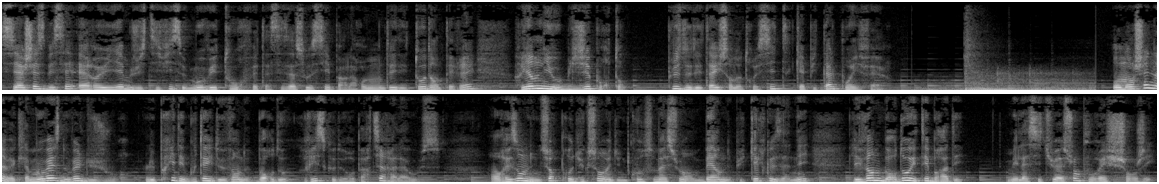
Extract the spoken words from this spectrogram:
Si HSBC REIM justifie ce mauvais tour fait à ses associés par la remontée des taux d'intérêt, rien ne l'y obligeait pourtant. Plus de détails sur notre site capital.fr. On enchaîne avec la mauvaise nouvelle du jour. Le prix des bouteilles de vin de Bordeaux risque de repartir à la hausse. En raison d'une surproduction et d'une consommation en berne depuis quelques années, les vins de Bordeaux étaient bradés. Mais la situation pourrait changer,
